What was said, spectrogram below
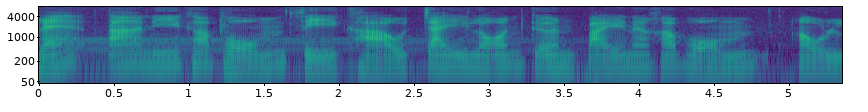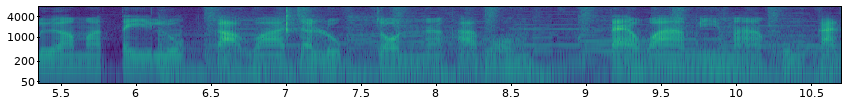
และตานี้ครับผมสีขาวใจร้อนเกินไปนะครับผมเอาเรือมาตีลุกกะว่าจะลุกจนนะครับผม แต่ว่ามีม้าคุ้มกัน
